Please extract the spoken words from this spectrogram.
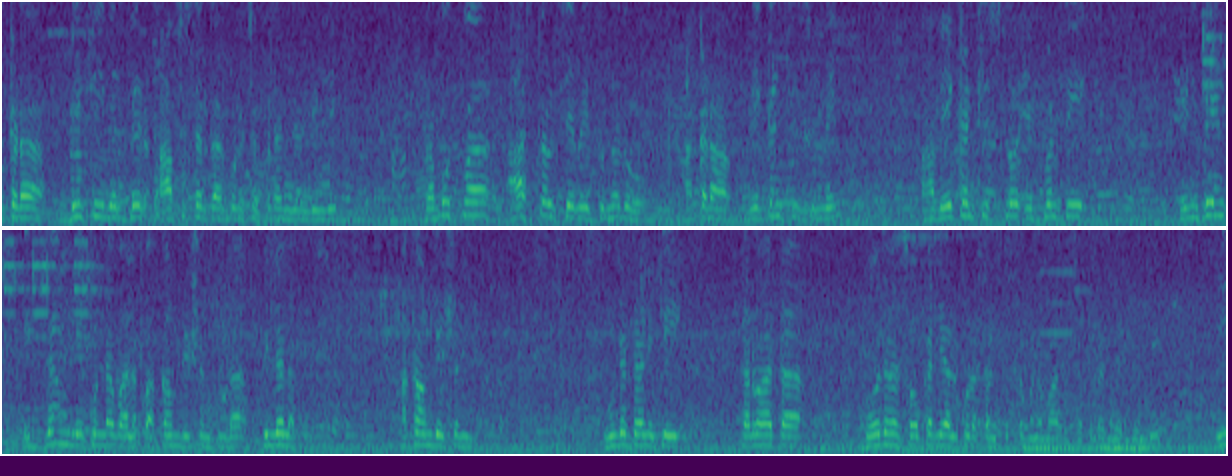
ఇక్కడ బీసీ వెల్ఫేర్ ఆఫీసర్ గారు కూడా చెప్పడం జరిగింది. ప్రభుత్వ హాస్టల్స్ ఏవైతున్నదో అక్కడ వేకెన్సీస్ ఉన్నాయి. ఆ వేకెన్సీస్లో ఎటువంటి ఎంట్రన్స్ ఎగ్జామ్ లేకుండా వాళ్ళకు అకామిడేషన్ కూడా పిల్లలకు. అకామిడేషన్ ఉండటానికి తర్వాత బోధన సౌకర్యాలు కూడా కల్పిస్తామన్న మాట చెప్పడం జరిగింది. ఈ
